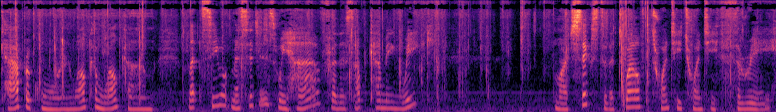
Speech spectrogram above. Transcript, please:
Capricorn, welcome, welcome. Let's see what messages we have for this upcoming week. March 6th to the 12th, 2023.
